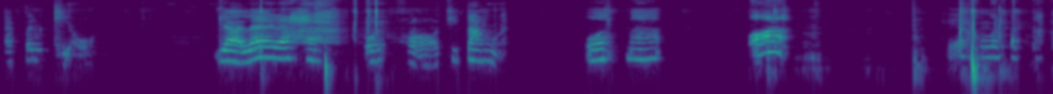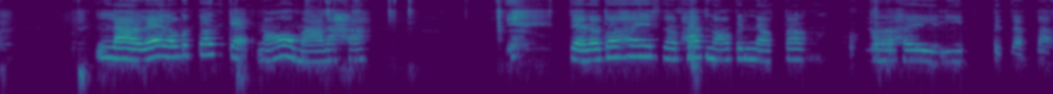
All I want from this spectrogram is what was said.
แอปเปิลเขียว อย่าแรกนะคะ โอ๊ยขอที่ตั้งหน่อยโอ๊ยมา อ้าแกะคนปัดตักอย่าแรกเราก็ต้องแกะน้องออกมานะคะ แต่เราต้องให้สภาพน้องเป็นแนวตั้ง ก็ให้รีบเป็นแนวตั้ง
